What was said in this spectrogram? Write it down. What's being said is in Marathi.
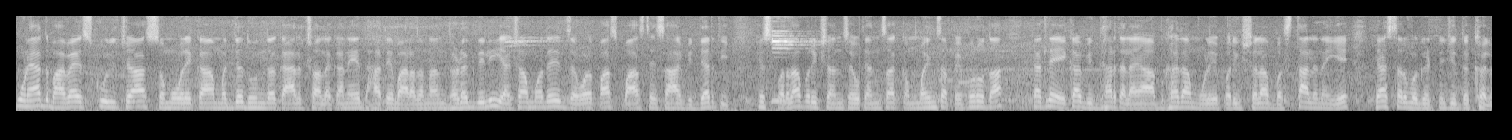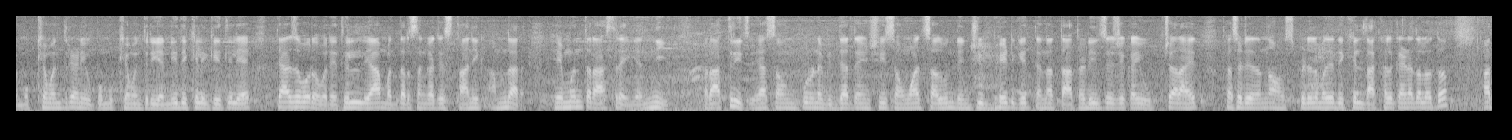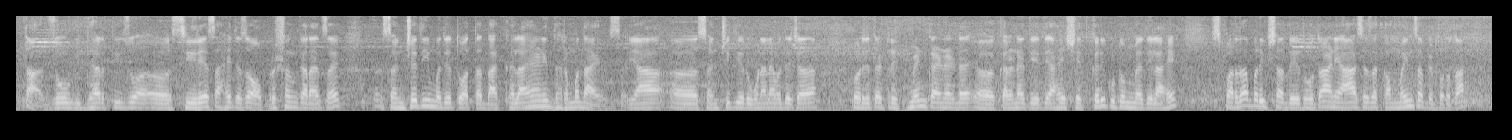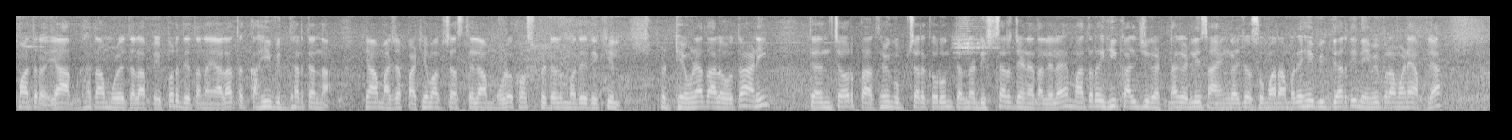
पुण्यात भाव्या स्कूलच्या समोर एका मद्यधुंद कार चालकाने दहा ते बारा जणांना धडक दिली. याच्यामध्ये जवळपास पाच ते सहा विद्यार्थी हे स्पर्धा परीक्षांचे त्यांचा कंबाईनचा पेपर होता. त्यातल्या एका विद्यार्थ्याला या अपघातामुळे परीक्षेला बसता आलं नाही आहे या सर्व घटनेची दखल मुख्यमंत्री आणि उपमुख्यमंत्री यांनी देखील घेतलेली आहे. त्याचबरोबर येथील या मतदारसंघाचे स्थानिक आमदार हेमंत रासरे यांनी रात्रीच ह्या संपूर्ण विद्यार्थ्यांशी संवाद साधून त्यांची भेट घेत त्यांना तातडीचे जे काही उपचार आहेत त्यासाठी त्यांना हॉस्पिटलमध्ये देखील दाखल करण्यात आलं होतं. आत्ता जो विद्यार्थी जो सिरियस आहे त्याचं ऑपरेशन करायचं आहे संचेतीमध्ये तो आता दाखल आहे आणि धर्मदाय स- या संचेती रुग्णालयामध्ये त्याच्यावर तिथं ट्रीटमेंट करण्यात करण्यात येते आहे. शेतकरी कुटुंबातील आहे. स्पर्धा परीक्षा देत होता आणि आज त्याचा कंबाईनचा पेपर होता. मात्र या अपघातामुळे त्याला पेपर देता नाही आला तर काही विद्यार्थ्यांना या माझ्या पाठीमागच्या असलेल्या मोडक हॉस्पिटलमध्ये देखील ठेवण्यात आलं होतं आणि त्यांच्यावर प्राथमिक उपचार करून त्यांना डिस्चार्ज देण्यात आलेला आहे. मात्र ही काल जी घटना घडली सायंकाळच्या सुमारामध्ये हे विद्यार्थी नेहमीप्रमाणे आपल्या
